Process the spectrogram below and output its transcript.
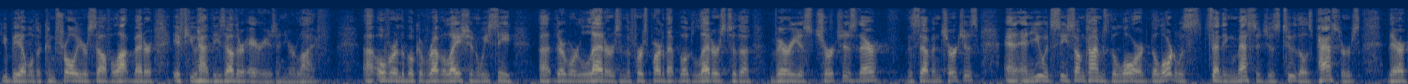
You'd be able to control yourself a lot better if you had these other areas in your life. Uh, over in the book of Revelation, we see uh, there were letters in the first part of that book, letters to the various churches there the seven churches, and, and you would see sometimes the Lord, the Lord was sending messages to those pastors there,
